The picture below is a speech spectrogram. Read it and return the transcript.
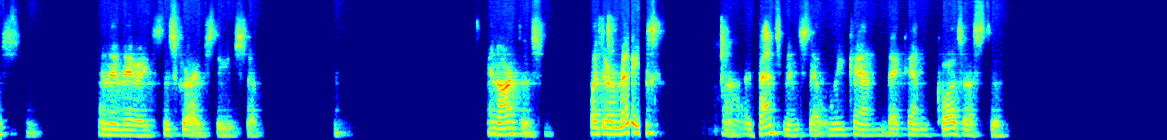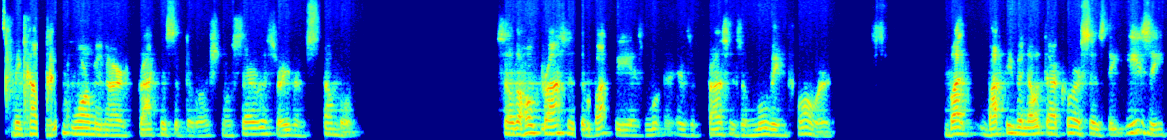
is. And then there it describes these uh, anarthas. But there are many uh, attachments that we can, that can cause us to become lukewarm in our practice of devotional service or even stumble. So the whole process of bhakti is, is a process of moving forward. But Bhakti Vinod Thakur says the easy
